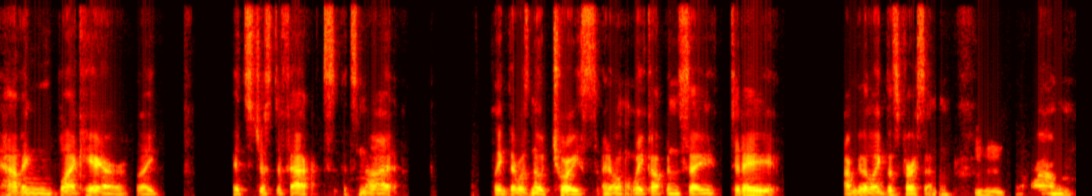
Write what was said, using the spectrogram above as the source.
having black hair like it's just a fact. It's not like there was no choice. I don't wake up and say today I'm gonna like this person. Mm-hmm. Um,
